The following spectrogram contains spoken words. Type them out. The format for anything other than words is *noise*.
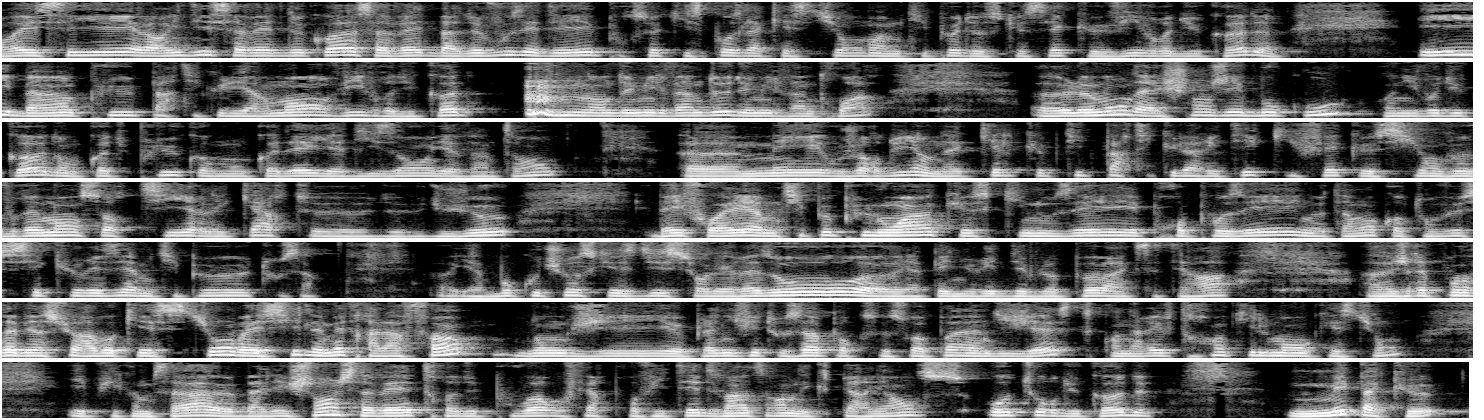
On va essayer. Alors l'idée, ça va être de quoi? Ça va être bah, de vous aider pour ceux qui se posent la question un petit peu de ce que c'est que vivre du code et ben plus particulièrement vivre du code *clears throat* en 2022-2023. Euh, le monde a changé beaucoup au niveau du code. On code plus comme on codait il y a 10 ans, il y a 20 ans. Euh, mais aujourd'hui, on a quelques petites particularités qui fait que si on veut vraiment sortir les cartes du jeu, ben, il faut aller un petit peu plus loin que ce qui nous est proposé, notamment quand on veut sécuriser un petit peu tout ça. Euh, il y a beaucoup de choses qui se disent sur les réseaux, la pénurie de développeurs, etc. Euh, je répondrai bien sûr à vos questions. On va essayer de les mettre à la fin. Donc j'ai planifié tout ça pour que ce soit pas indigeste, qu'on arrive tranquillement aux questions. Et puis comme ça, euh, bah, l'échange, ça va être de pouvoir vous faire profiter de 20 ans d'expérience autour du code, mais pas que.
